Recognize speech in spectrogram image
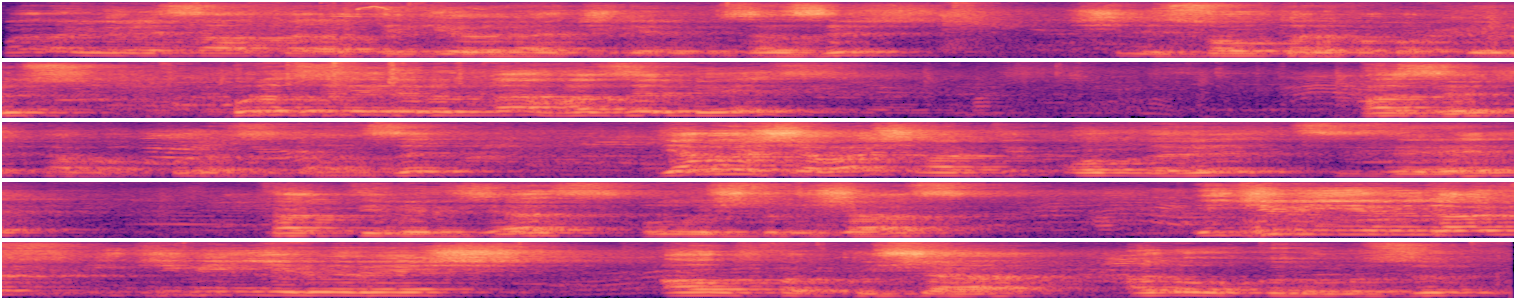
Bana göre sağ taraftaki öğrencilerimiz hazır. Şimdi sol tarafa bakıyoruz. Burası ne durumda? Hazır mıyız? Hazır. Tamam burası da hazır. Yavaş yavaş artık onları sizlere takdim edeceğiz, buluşturacağız. 2024-2025 Alfa Kuşağı Anaokulumuzun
